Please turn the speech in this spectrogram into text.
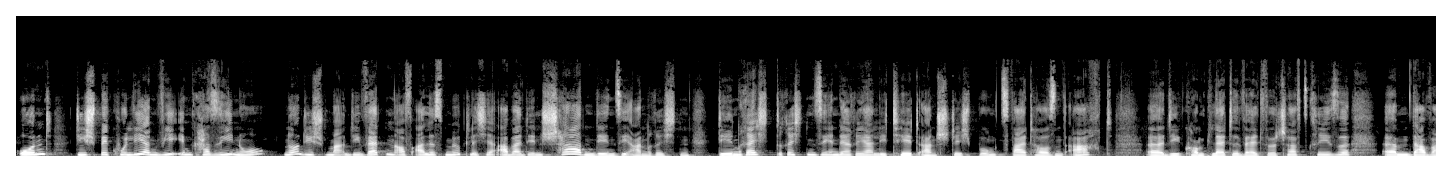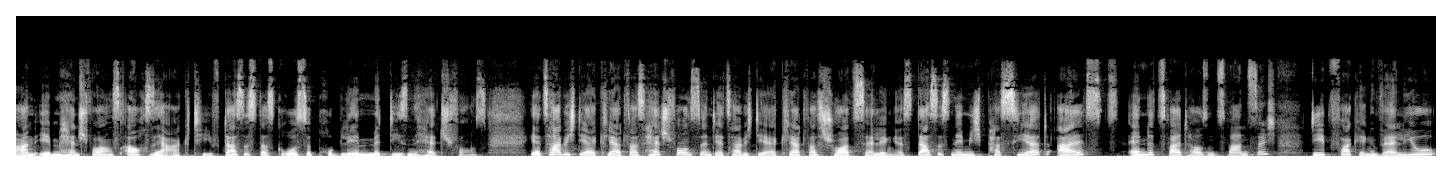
und die spekulieren wie im Casino Ne, die, die wetten auf alles Mögliche, aber den Schaden, den sie anrichten, den recht, richten sie in der Realität an. Stichpunkt 2008, äh, die komplette Weltwirtschaftskrise, ähm, da waren eben Hedgefonds auch sehr aktiv. Das ist das große Problem mit diesen Hedgefonds. Jetzt habe ich dir erklärt, was Hedgefonds sind, jetzt habe ich dir erklärt, was Short Selling ist. Das ist nämlich passiert, als Ende 2020 Deep Fucking Value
